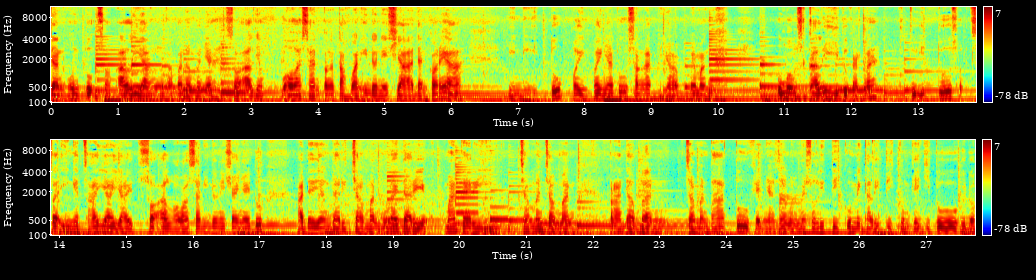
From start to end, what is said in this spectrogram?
Dan untuk soal yang apa namanya soal yang wawasan pengetahuan Indonesia dan Korea ini itu poin-poinnya tuh sangat ya memang umum sekali gitu. Karena waktu itu seingat saya ya itu soal wawasan Indonesia-nya itu ada yang dari zaman mulai dari materi zaman-zaman peradaban zaman batu kayaknya zaman mesolitikum megalitikum kayak gitu gitu.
